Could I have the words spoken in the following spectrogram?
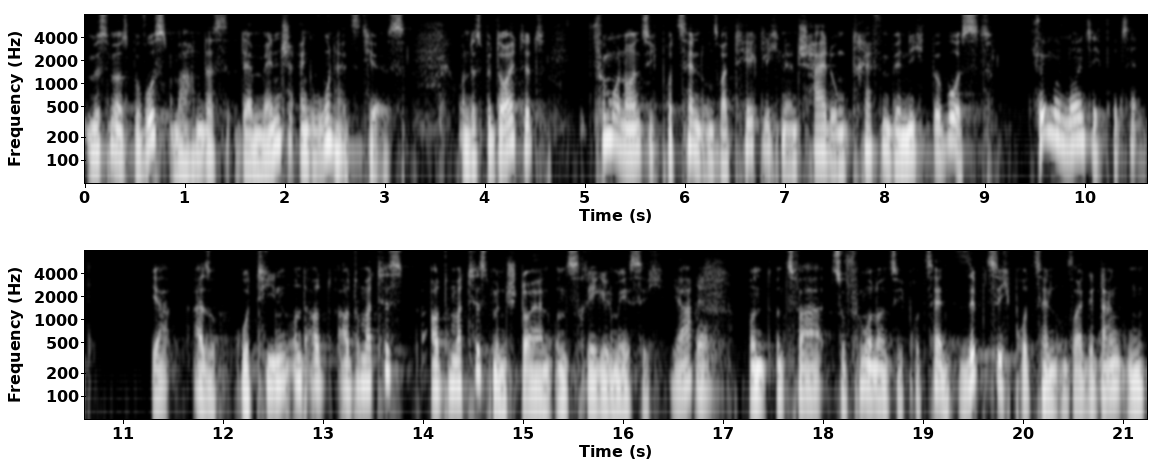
müssen wir uns bewusst machen, dass der Mensch ein Gewohnheitstier ist. Und das bedeutet, 95 Prozent unserer täglichen Entscheidungen treffen wir nicht bewusst. 95 Prozent. Ja, also Routinen und Aut- Automatis Automatismen steuern uns regelmäßig, ja. Ja. Und, und zwar zu 95 Prozent. 70 Prozent unserer Gedanken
